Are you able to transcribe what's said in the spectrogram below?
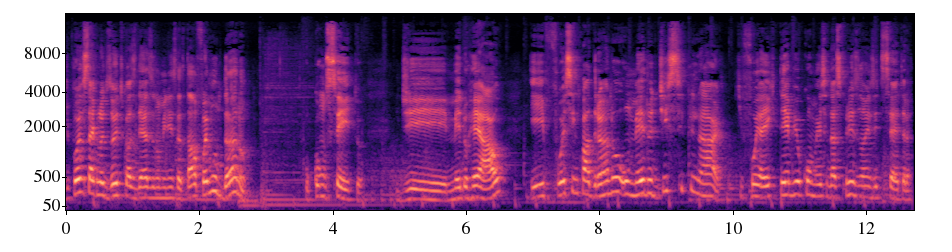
depois do século XVIII, com as ideias iluministas e tal, foi mudando o conceito de medo real e foi se enquadrando o medo disciplinar, que foi aí que teve o começo das prisões, etc.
